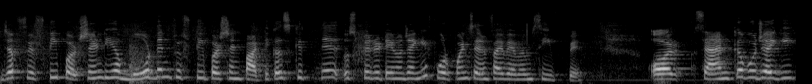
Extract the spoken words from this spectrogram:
जब 50 परसेंट या मोर देन 50 परसेंट पार्टिकल्स कितने उस पर रिटेन हो जाएँगे? 4.75 पॉइंट mm पे। और सैंड कब हो जाएगी?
